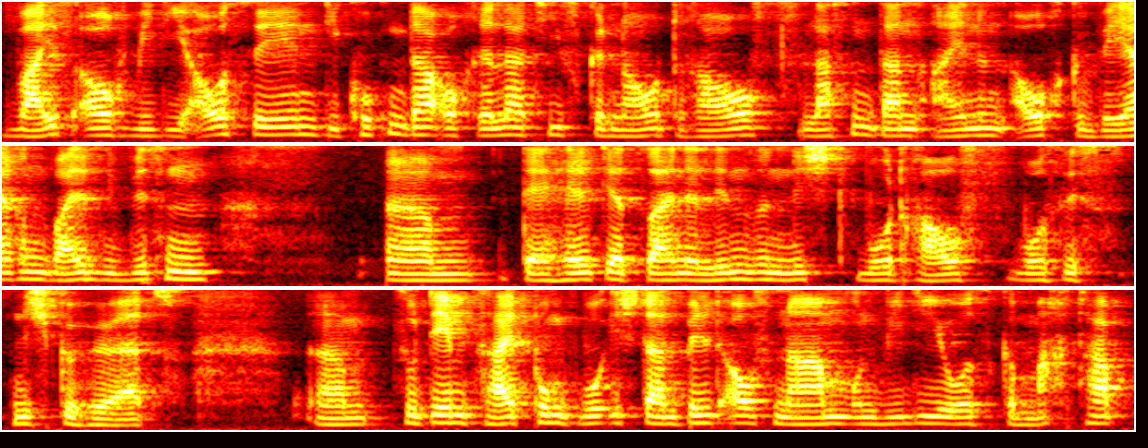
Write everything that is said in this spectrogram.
weiß auch, wie die aussehen, die gucken da auch relativ genau drauf, lassen dann einen auch gewähren, weil sie wissen, ähm, der hält jetzt seine Linse nicht wo drauf, wo es sich nicht gehört. Ähm, zu dem Zeitpunkt, wo ich dann Bildaufnahmen und Videos gemacht habe,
